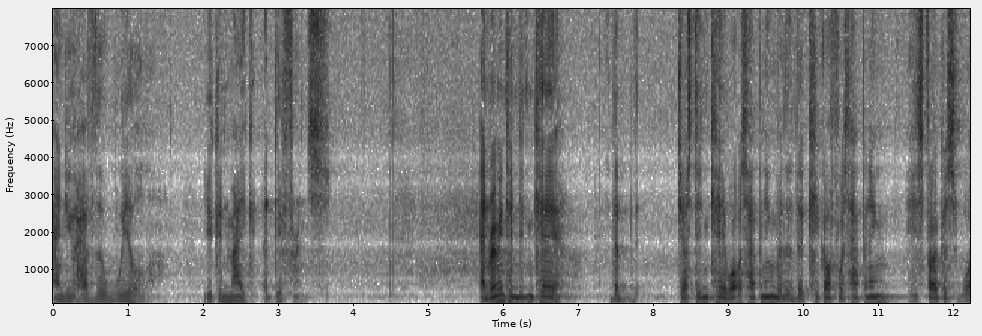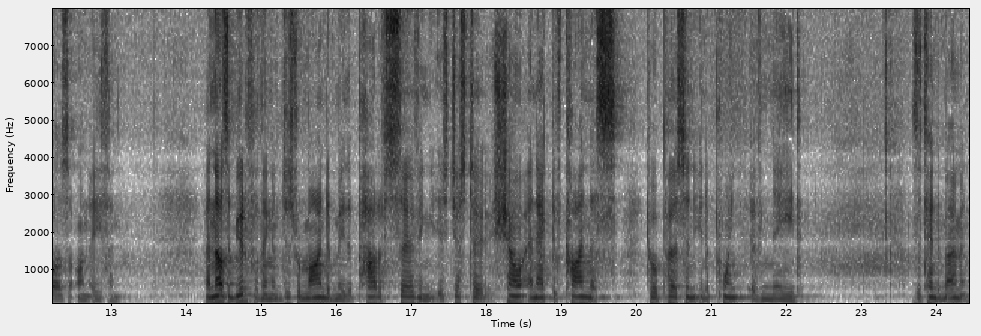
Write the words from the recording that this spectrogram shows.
and you have the will, you can make a difference. And Remington didn't care. The, just didn't care what was happening, whether the kickoff was happening. His focus was on Ethan. And that was a beautiful thing, and it just reminded me that part of serving is just to show an act of kindness to a person in a point of need. It was a tender moment,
